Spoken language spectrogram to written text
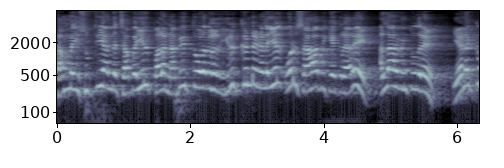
தம்மை சுற்றி அந்த சபையில் பல நபித்தோழர்கள் இருக்கின்ற நிலையில் ஒரு சஹாபி கேட்கிறாரு அல்லாஹின் தூதரே எனக்கு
